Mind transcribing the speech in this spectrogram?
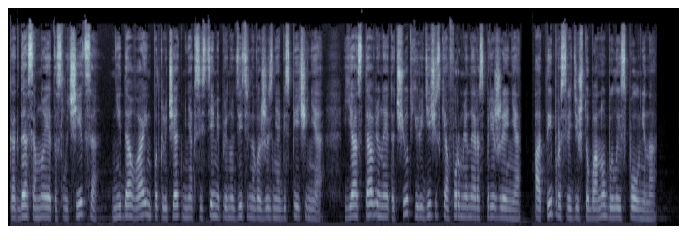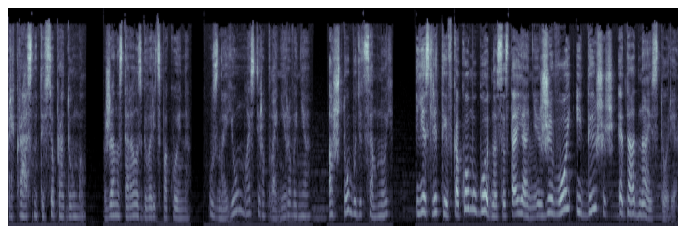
Когда со мной это случится не давай им подключать меня к системе принудительного жизнеобеспечения. Я оставлю на этот счет юридически оформленное распоряжение а ты проследи чтобы оно было исполнено прекрасно ты все продумал жанна старалась говорить спокойно. Узнаю мастера планирования. А что будет со мной? Если ты в каком угодно состоянии живой и дышишь это одна история.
